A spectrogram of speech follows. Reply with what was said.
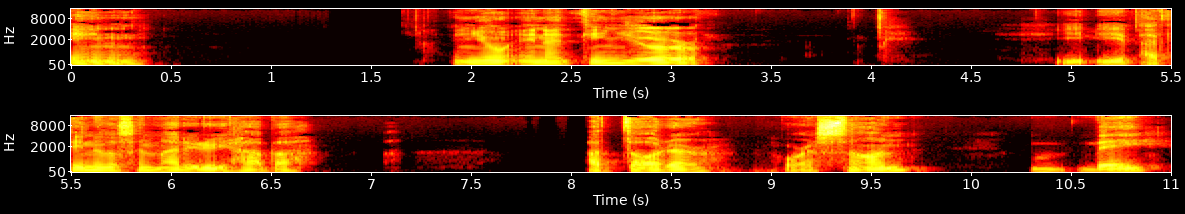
And and you and I think you're it, I think it doesn't matter if you have a a daughter or a son, they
